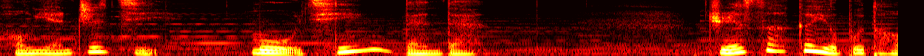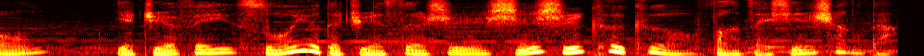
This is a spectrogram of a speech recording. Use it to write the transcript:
红颜知己、母亲等等，角色各有不同，也绝非所有的角色是时时刻刻放在心上的，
